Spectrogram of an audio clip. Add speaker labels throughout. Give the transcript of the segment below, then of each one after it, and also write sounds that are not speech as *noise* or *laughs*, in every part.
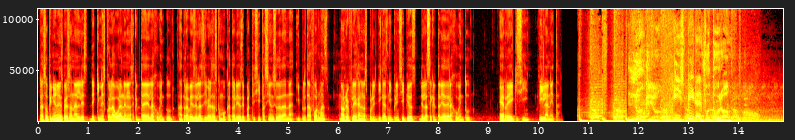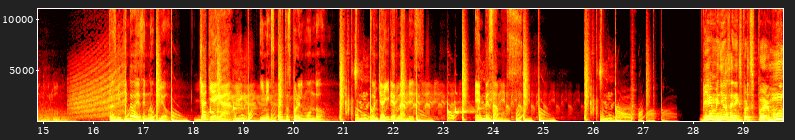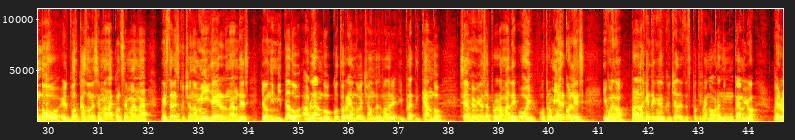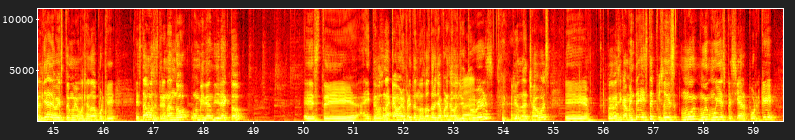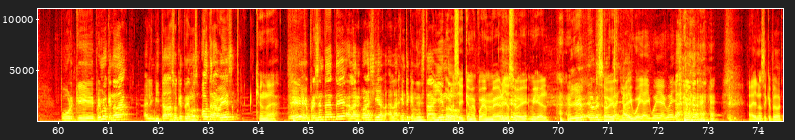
Speaker 1: Las opiniones personales de quienes colaboran en la Secretaría de la Juventud a través de las diversas convocatorias de participación ciudadana y plataformas no reflejan las políticas ni principios de la Secretaría de la Juventud. RXI, di la neta.
Speaker 2: Núcleo. Inspira el futuro.
Speaker 3: Transmitiendo desde el núcleo. Ya llega. Inexpertos por el mundo. Con Jair Hernández. Empezamos.
Speaker 4: Bienvenidos a Inexpertos por el Mundo, el podcast donde semana con semana me estarán escuchando a mí, Jair Hernández, y a un invitado hablando, cotorreando, echando desmadre y platicando. Sean bienvenidos al programa de hoy, otro miércoles. Y bueno, para la gente que me escucha desde Spotify no habrá ningún cambio, pero el día de hoy estoy muy emocionado porque estamos estrenando un video en directo. Este, ahí tenemos una cámara enfrente de nosotros, ya parecemos youtubers. ¿Qué onda, chavos? *laughs* Eh, pues básicamente este episodio es muy, muy, muy especial. ¿Por qué? Porque, primero que nada, al invitadazo que tenemos otra vez.
Speaker 5: ¿Qué onda?
Speaker 4: Eh, *laughs* preséntate a la, ahora sí a la, a la gente que nos está viendo.
Speaker 5: Ahora sí que me pueden ver, yo soy *laughs* Miguel.
Speaker 4: Miguel Hermes
Speaker 5: soy...
Speaker 4: Castañón.
Speaker 5: Ay, güey, ay, güey, ay, güey. *laughs* Ay, no sé qué pedo.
